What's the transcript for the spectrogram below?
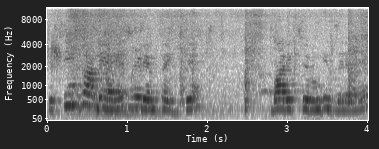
हे तीन कांदे आहेत मिडियम साईजचे बारीक चिरून घेतलेले आहेत.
